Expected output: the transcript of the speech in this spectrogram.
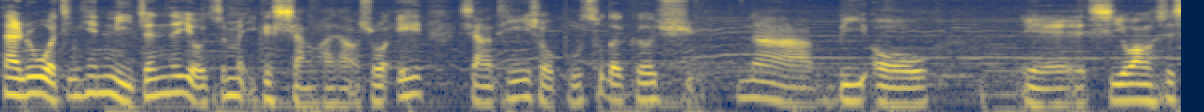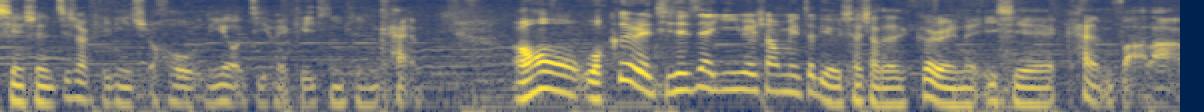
但如果今天你真的有这么一个想法，想说，诶，想听一首不错的歌曲，那 BO。也希望是先生介绍给你之后，你有机会可以听听看。然后我个人其实，在音乐上面，这里有小小的个人的一些看法啦。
